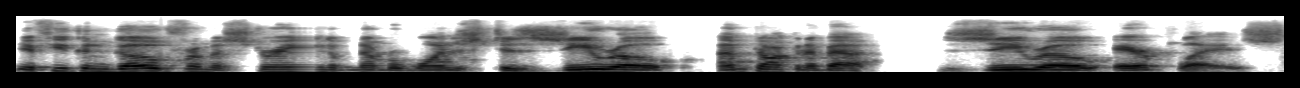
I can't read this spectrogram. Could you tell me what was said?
if you can go from a string of number ones to zero, I'm talking about zero airplays,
